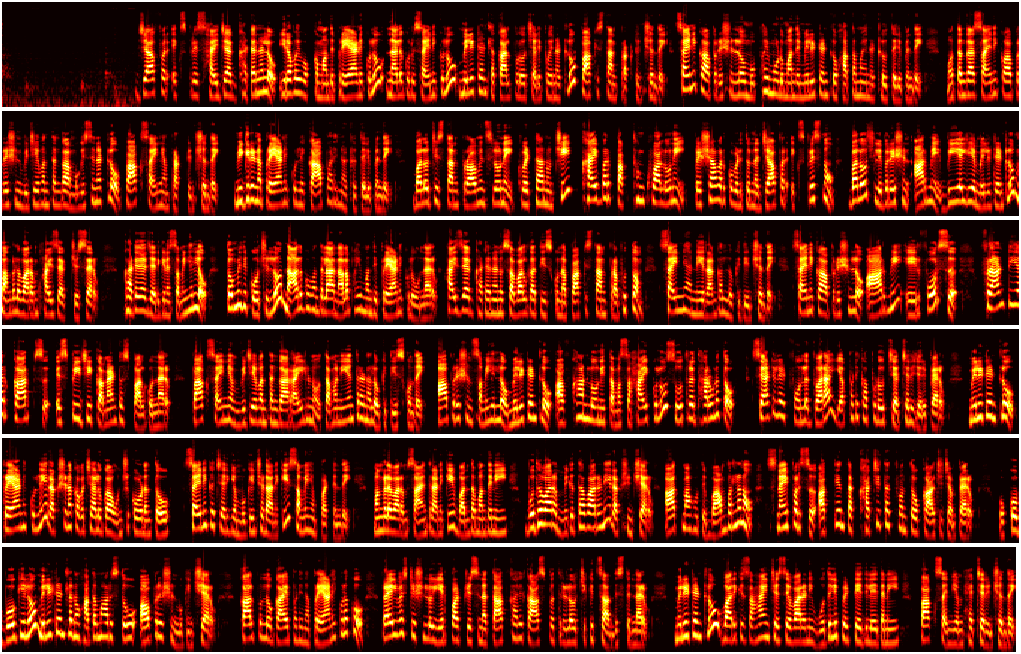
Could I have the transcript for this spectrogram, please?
జాఫర్ ఎక్స్ప్రెస్ హైజాక్ ఘటనలో ఇరవై ఒక్క మంది ప్రయాణికులు నలుగురు సైనికులు మిలిటెంట్ల కాల్పులో చనిపోయినట్లు పాకిస్తాన్ ప్రకటించింది. సైనిక ఆపరేషన్లో ముప్పై మూడు మంది మిలిటెంట్లు హతమైనట్లు తెలిపింది. మొత్తంగా సైనిక ఆపరేషన్ విజయవంతంగా ముగిసినట్లు పాక్ సైన్యం ప్రకటించింది. మిగిలిన ప్రయాణికుల్ని కాపాడినట్లు తెలిపింది. బలోచిస్తాన్ ప్రావిన్స్లోని క్వెట్టా నుంచి ఖైబర్ పఖ్తుంఖ్వాలోని పెషావర్కు వెళుతున్న జాఫర్ ఎక్స్ప్రెస్ను బలోచ్ లిబరేషన్ ఆర్మీ బీఎల్ఏ మిలిటెంట్లు మంగళవారం హైజాక్ చేశారు. ఘటన జరిగిన సమయంలో తొమ్మిది కోచుల్లో నాలుగు వందల నలభై మంది ప్రయాణికులు ఉన్నారు. హైజాక్ ఘటనను సవాల్గా తీసుకున్న పాకిస్తాన్ ప్రభుత్వం సైన్యాన్ని రంగంలోకి దించింది. సైనిక ఆపరేషన్లో army air force frontier corps SPG commandos పాల్గొన్నారు. పాక్ సైన్యం విజయవంతంగా రైలును తమ నియంత్రణలోకి తీసుకుంది. ఆపరేషన్ సమయంలో మిలిటెంట్లు ఆఫ్ఘాన్లోని తమ సహాయకులు సూత్రధారులతో శాటిలైట్ ఫోన్ల ద్వారా ఎప్పటికప్పుడు చర్చలు జరిపారు. మిలిటెంట్లు ప్రయాణికుల్ని రక్షణ కవచాలుగా ఉంచుకోవడంతో సైనిక చర్య ముగించడానికి సమయం పట్టింది. మంగళవారం సాయంత్రానికి వంద మందిని బుధవారం మిగతా వారిని రక్షించారు. ఆత్మాహుతి బాంబర్లను స్నైపర్స్ అత్యంత ఖచ్చితత్వంతో కాల్చి చంపారు. ఒక్కో బోగిలో మిలిటెంట్లను హతమారుస్తూ ఆపరేషన్ ముగించారు. కాల్పుల్లో గాయపడిన ప్రయాణికులకు రైల్వే స్టేషన్లో ఏర్పాటు చేసిన తాత్కాలిక ఆసుపత్రిలో చికిత్స అందిస్తున్నారు. మిలిటెంట్లు వారికి సహాయం చేసే వారిని వదిలిపెట్టేది లేదని పాక్ సైన్యం హెచ్చరించింది.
